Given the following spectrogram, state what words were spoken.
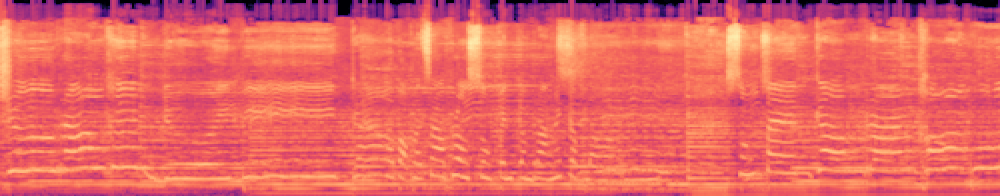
ชูเราขึ้นด้วยปีกกล้าบอกพระเจ้าพระองค์ทรงเป็นกำลังให้กับเรา ทรงเป็นกำลังของผู้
